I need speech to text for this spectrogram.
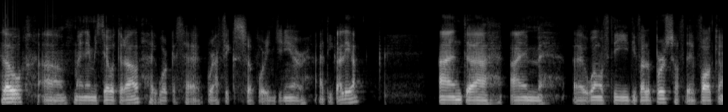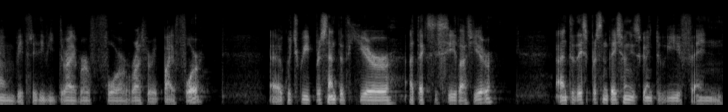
Hello, um, my name is Iago Toral. I work as a graphics software engineer at Igalia. And uh, I'm uh, one of the developers of the Vulkan v3dv driver for Raspberry Pi 4, uh, which we presented here at XDC last year. And today's presentation is going to give an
